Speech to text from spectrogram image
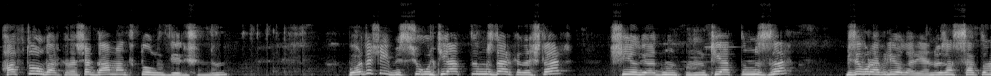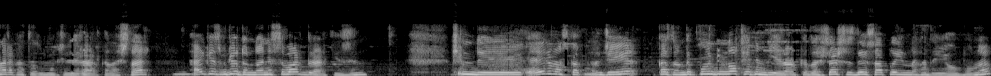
hafta oldu arkadaşlar. Daha mantıklı olur diye düşündüm. Bu arada şey biz şu ultiyi attığımızda arkadaşlar şey oluyor adını unuttum. Ultiyi attığımızda bize vurabiliyorlar yani. O yüzden saklanarak atalım ultileri arkadaşlar. Herkes biliyordur. Nanesi vardır herkesin. Şimdi elmas kapmacayı kazandık. Bunu bir not edin bir yere arkadaşlar. Siz de hesaplayın ne kadar iyi olduğunu.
